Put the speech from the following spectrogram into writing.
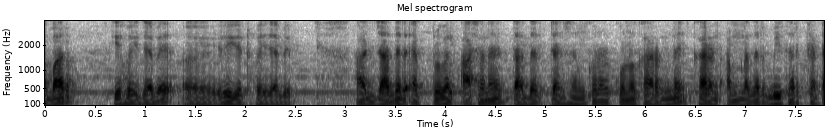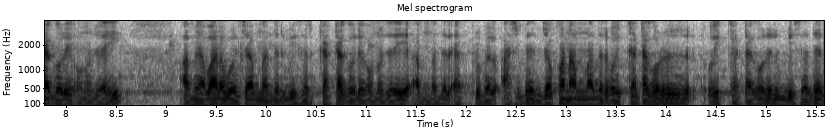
আবার কি হয়ে যাবে? রিজেক্ট হয়ে যাবে। আর যাদের অ্যাপ্রুভেল আসে নাই, তাদের টেনশন করার কোনো কারণ নেই, কারণ আপনাদের ভিসার ক্যাটাগরি অনুযায়ী আমি আবারও বলছি, আপনাদের ভিসার ক্যাটাগরি অনুযায়ী আপনাদের অ্যাপ্রুভেল আসবে। যখন আপনাদের ওই ক্যাটাগরির ওই ক্যাটাগরির ভিসাদের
